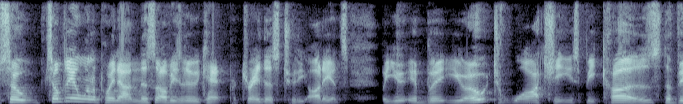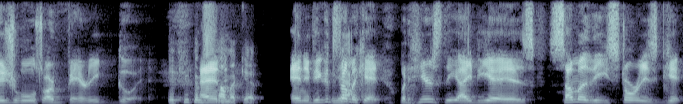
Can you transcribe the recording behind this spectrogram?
so something I want to point out, and this obviously we can't portray this to the audience, but you it- but you owe it to watch these because the visuals are very good. if you can and- stomach it And if you can Yeah. stomach it, but here's the idea is some of these stories get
